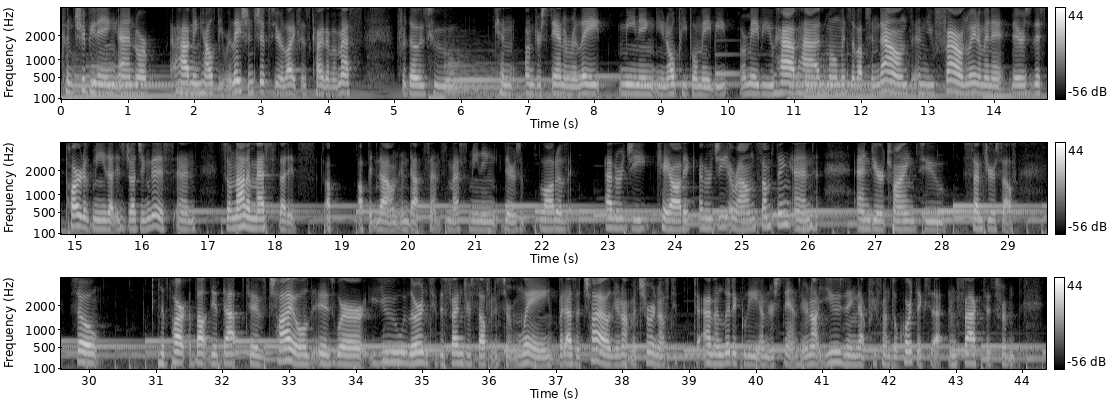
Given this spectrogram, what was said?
contributing and or having healthy relationships your life is kind of a mess for those who can understand and relate meaning you know people maybe or maybe you have had moments of ups and downs and you found wait a minute there's this part of me that is judging this and so not a mess that it's up up and down in that sense. Mess meaning there's a lot of energy, chaotic energy around something, and and you're trying to center yourself. So the part about the adaptive child is where you learn to defend yourself in a certain way, but as a child, you're not mature enough to, to analytically understand. You're not using that prefrontal cortex yet. In fact, it's from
